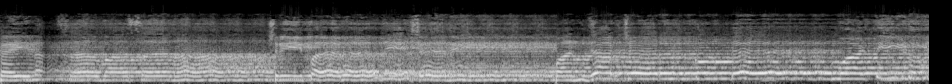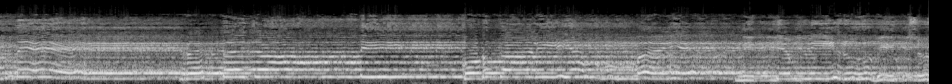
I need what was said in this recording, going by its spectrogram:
കൈലാസവാസന ശ്രീ പരമേശനെ പഞ്ചാക്ഷരം കൊണ്ട് വാട്ടിടുന്നേ രക്തചാണ്ടി കൊടുങ്കാളിയമ്മയെ നിത്യം നിരൂപിച്ചു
